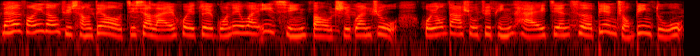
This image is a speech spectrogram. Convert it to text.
南韩防疫当局强调，接下来会对国内外疫情保持关注，活用大数据平台监测变种病毒。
